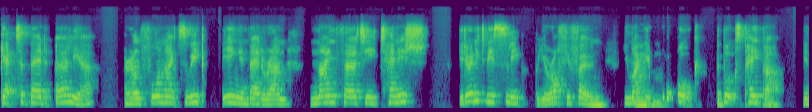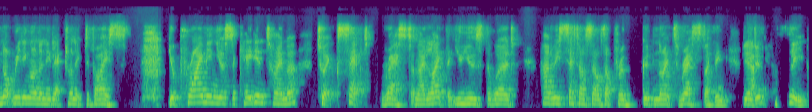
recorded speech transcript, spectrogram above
get to bed earlier, around four nights a week, being in bed around 9 30, 10 ish. You don't need to be asleep, but you're off your phone. You might mm-hmm. be reading a book, the book's paper. You're not reading on an electronic device. You're priming your circadian timer to accept rest. And I like that you used the word how do we set ourselves up for a good night's rest? I think yeah. you don't sleep.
